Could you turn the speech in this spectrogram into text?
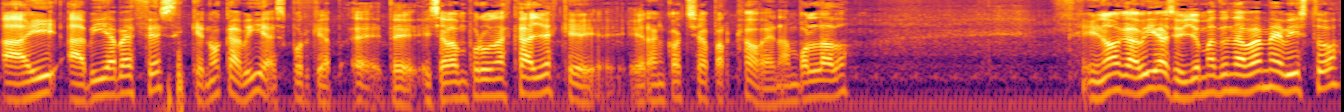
ahí había veces que no cabías, porque eh, te echaban por unas calles que eran coches aparcados en ambos lados, y no cabías, y yo más de una vez me he visto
